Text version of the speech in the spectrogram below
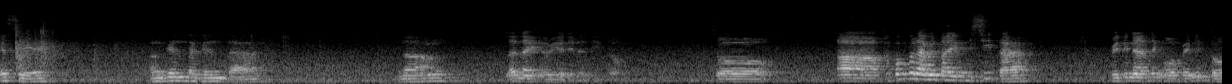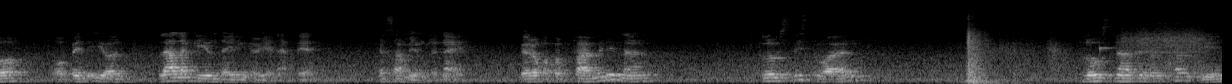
kasi ang ganda-ganda ng lanay area nila dito. So, ah kapag marami tayong bisita, pwede nating open ito, open iyon, lalaki yung dining area natin. Kasama yung lanay. Pero kapag family lang, close this one, close natin ang curtain,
